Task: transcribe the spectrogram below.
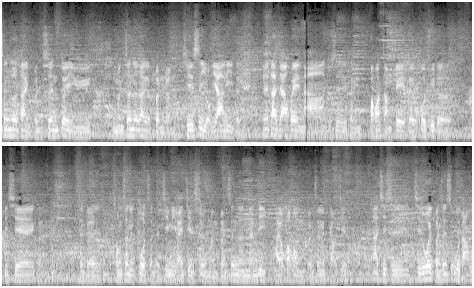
正二代本身对于我们正二代的本人，其实是有压力的，因为大家会拿就是可能包括长辈的过去的一些可能整个从政的过程的经历来检视我们本身的能力，还有包括我们本身的条件。那其实其实我也本身是误打误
